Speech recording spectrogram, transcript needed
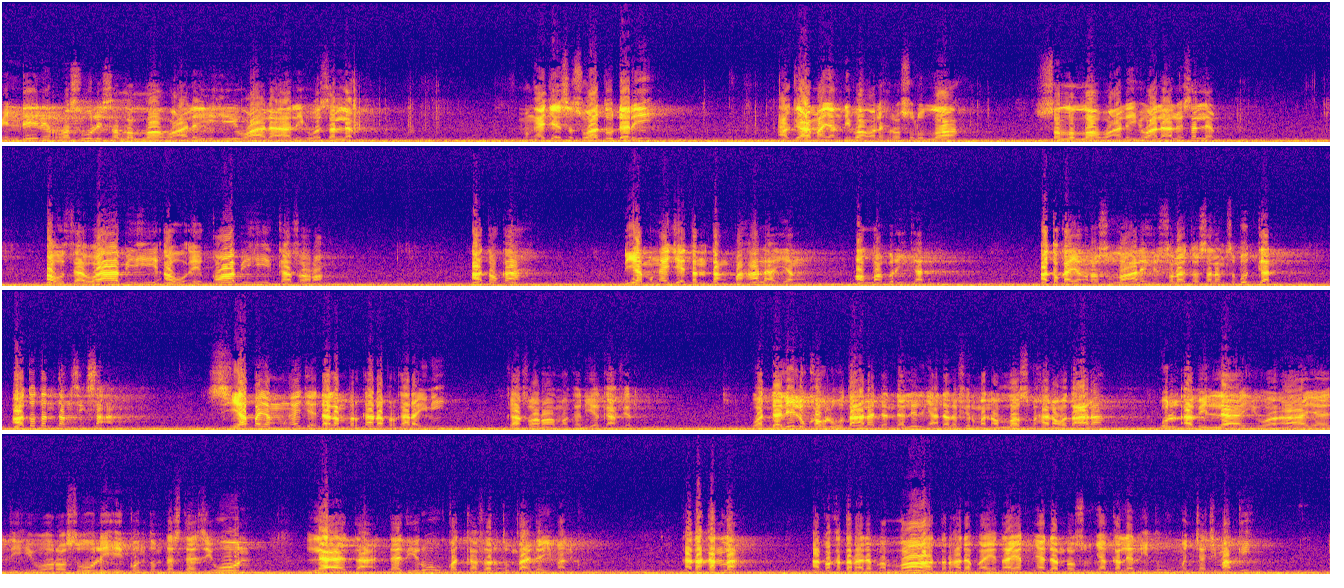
min dinir Rasul sallallahu alaihi wa ala alihi wasallam. Mengajak sesuatu dari agama yang dibawa oleh Rasulullah sallallahu alaihi wa alihi wasallam. Au thawabihi au iqabihi kafara. Ataukah dia mengejek tentang pahala yang Allah berikan? Ataukah yang Rasulullah alaihi salatu wasallam sebutkan? Atau tentang siksaan siapa yang mengejek dalam perkara-perkara ini kafara maka dia kafir wa dalilu qauluhu ta'ala dan dalilnya adalah firman Allah Subhanahu wa taala Qul abillahi wa ayatihi wa rasulihi kuntum tastazi'un la ta'tadiru qad kafartum ba'da imanikum. Katakanlah apakah terhadap Allah, terhadap ayat-ayatnya dan rasulnya kalian itu mencaci maki,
